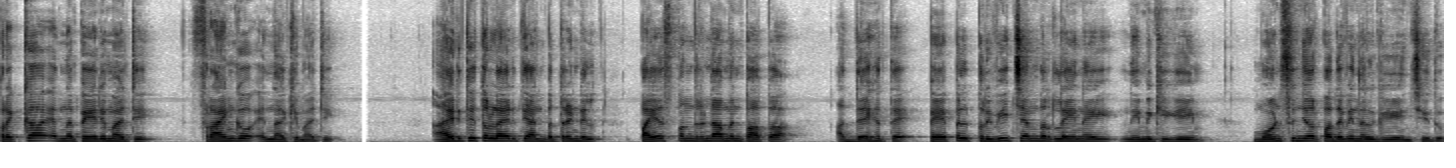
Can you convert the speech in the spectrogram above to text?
പ്രക്ക എന്ന പേര് മാറ്റി ഫ്രാങ്കോ എന്നാക്കി മാറ്റി. ആയിരത്തി തൊള്ളായിരത്തി അൻപത്തിരണ്ടിൽ പയസ് പന്ത്രണ്ടാമൻ പാപ്പ അദ്ദേഹത്തെ പേപ്പൽ പ്രിവി ചേംബർലൈനായി നിയമിക്കുകയും മോൺസിഞ്ഞോർ പദവി നൽകുകയും ചെയ്തു.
